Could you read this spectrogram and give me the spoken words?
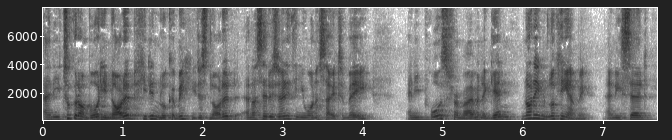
and he took it on board. He nodded. He didn't look at me. He just nodded. And I said, Is there anything you want to say to me? And he paused for a moment, again, not even looking at me. And he said,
